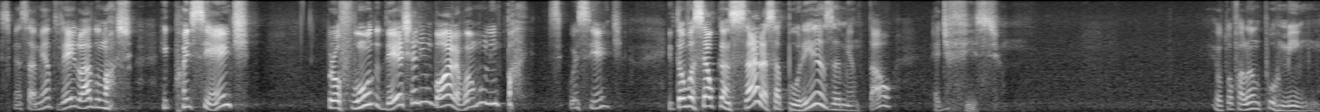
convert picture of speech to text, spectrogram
Esse pensamento veio lá do nosso inconsciente profundo, deixa ele embora. Vamos limpar esse consciente. Então, você alcançar essa pureza mental é difícil. Eu estou falando por mim,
